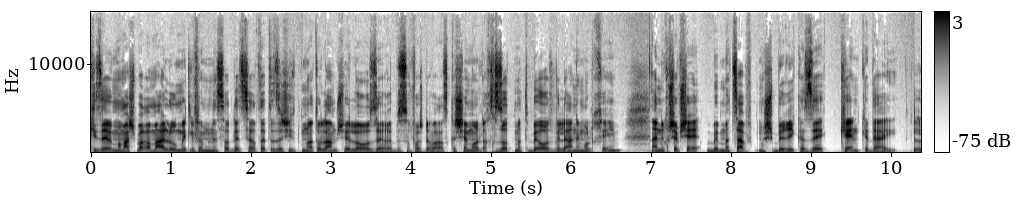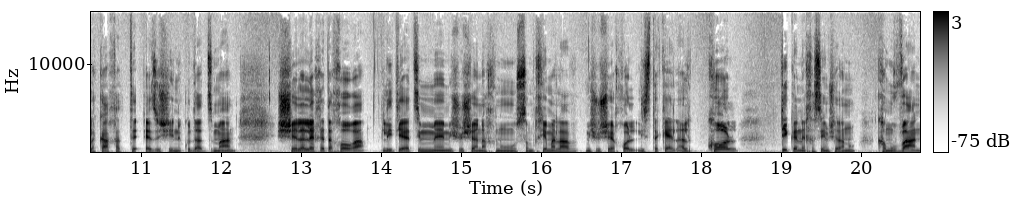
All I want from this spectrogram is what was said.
כי זה ממש ברמה הלאומית לפעמים לנסות לצרטט איזושהי תמונת עולם שלא עוזרת בסופו של דבר, אז קשה מאוד לחזות מטבעות ולאן הם הולכים. אני חושב שבמצב משברי כזה כן כדאי לקחת איזושהי נקודת זמן של ללכת אחורה, להתייעץ עם אה, מישהו שאנחנו סומכים עליו, מישהו שיכול להסתכל על כל תיק הנכסים שלנו, כמובן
